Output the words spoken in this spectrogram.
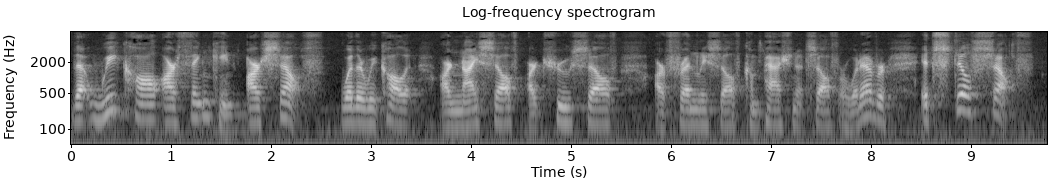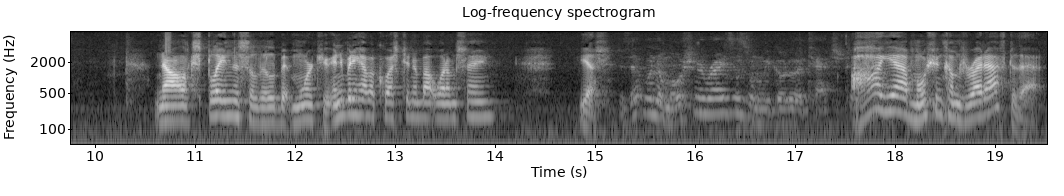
that we call our thinking, our self, whether we call it our nice self, our true self, our friendly self, compassionate self, or whatever, it's still self. Now I'll explain this a little bit more to you. Anybody have a question about what I'm saying? Yes. Is that when emotion arises when we go to attach? To ah, yeah, emotion comes right after that.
